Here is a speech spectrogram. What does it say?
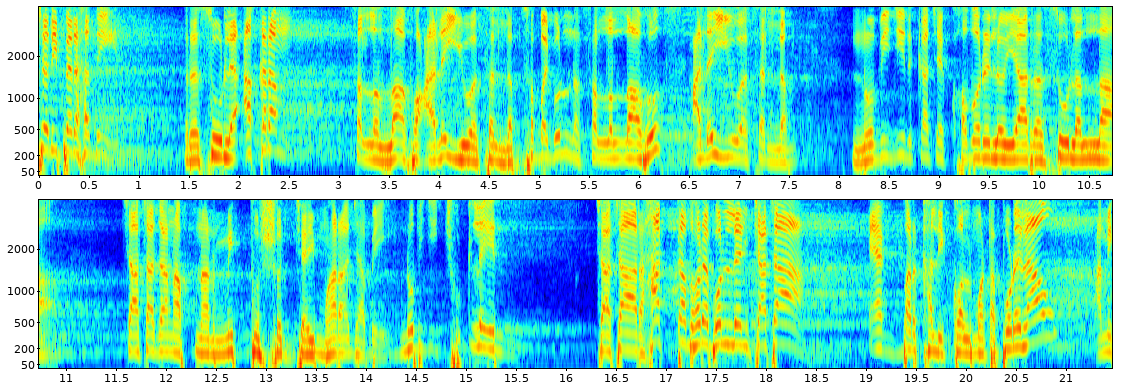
শরীফের হাদিস, রসুল আকরম সাল্লাহ আলাইসাল্লাম সবাই বলুন না সাল্লাহ আলাইসাল্লাম নবীজির কাছে খবর এলো, ইয়া রসুল আল্লাহ চাচা যান আপনার মৃত্যু শয্যায় মারা যাবে। নবীজি ছুটলেন। চাচার হাতটা ধরে বললেন, চাচা, একবার খালি কলমাটা পড়ে নাও, আমি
